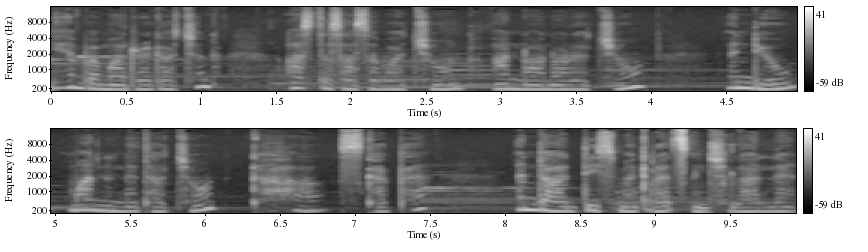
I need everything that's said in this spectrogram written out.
ይህን በማድረጋችን አስተሳሰባቸውን፣ አኗኗራቸውን እንዲሁም ማንነታቸውን ከሀ እስከ ፐ እንደ አዲስ መቅረጽ እንችላለን።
